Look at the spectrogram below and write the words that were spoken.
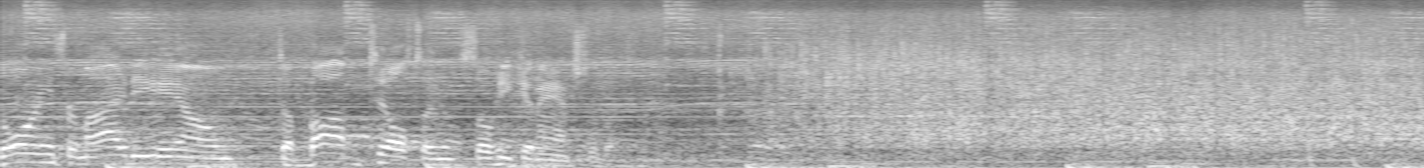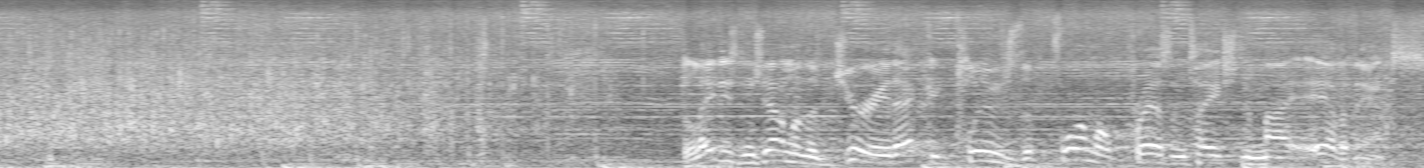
going from IDM to Bob Tilton so he can answer them. Ladies and gentlemen of the jury, that concludes the formal presentation of my evidence.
